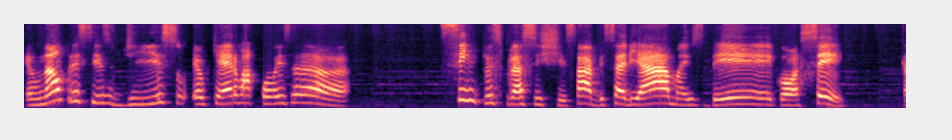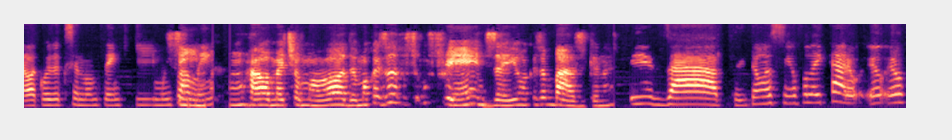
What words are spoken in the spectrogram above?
Eu não preciso disso. Eu quero uma coisa simples para assistir, sabe? Série A mais B igual a C. Aquela coisa que você não tem que ir muito Sim. além. Um How I Met Your Mother, uma coisa, um Friends aí, uma coisa básica, né? Exato. Então, assim, eu falei, cara, eu, eu,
